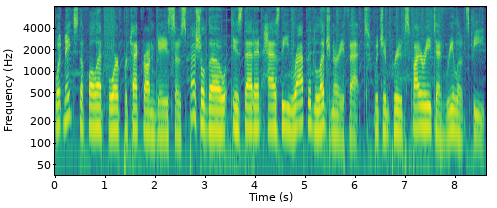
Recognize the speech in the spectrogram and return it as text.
What makes the Fallout 4 Protectron Gaze so special though is that it has the rapid legendary effect, which improves fire rate and reload speed.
